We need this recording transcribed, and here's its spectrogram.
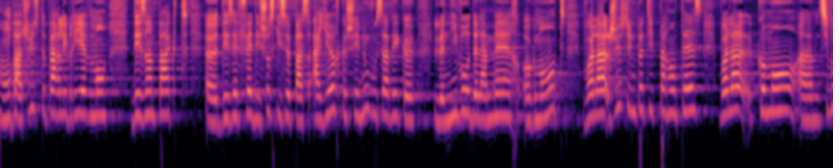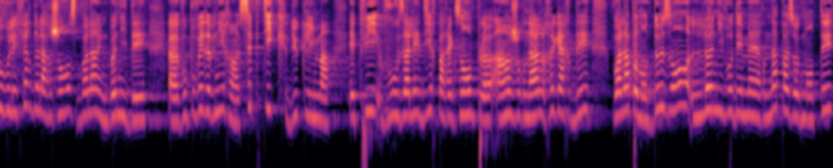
On va juste parler brièvement des impacts, euh, des effets, des choses qui se passent ailleurs que chez nous. Vous savez que le niveau de la mer augmente. Voilà, juste une petite parenthèse. Voilà comment, euh, si vous voulez faire de l'argent, voilà une bonne idée. Euh, vous pouvez devenir un sceptique du climat. Et puis, vous allez dire, par exemple, à un journal, regardez, voilà, pendant deux ans, le niveau des mers n'a pas augmenté.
